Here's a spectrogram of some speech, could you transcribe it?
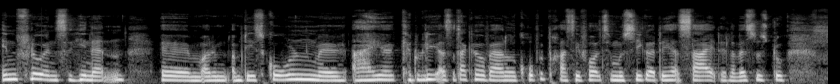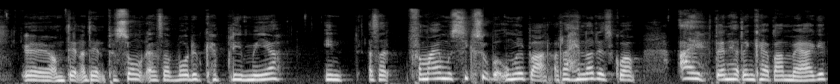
influence hinanden, øhm, og om det er skolen med, ej, kan du lide, altså der kan jo være noget gruppepres i forhold til musik, og det her sejt, eller hvad synes du øh, om den og den person, altså hvor det kan blive mere en, altså for mig er musik super umiddelbart, og der handler det sgu om, ej, den her, den kan jeg bare mærke,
